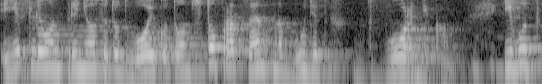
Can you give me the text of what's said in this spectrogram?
И если он принес эту двойку, то он стопроцентно будет дворником. И вот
